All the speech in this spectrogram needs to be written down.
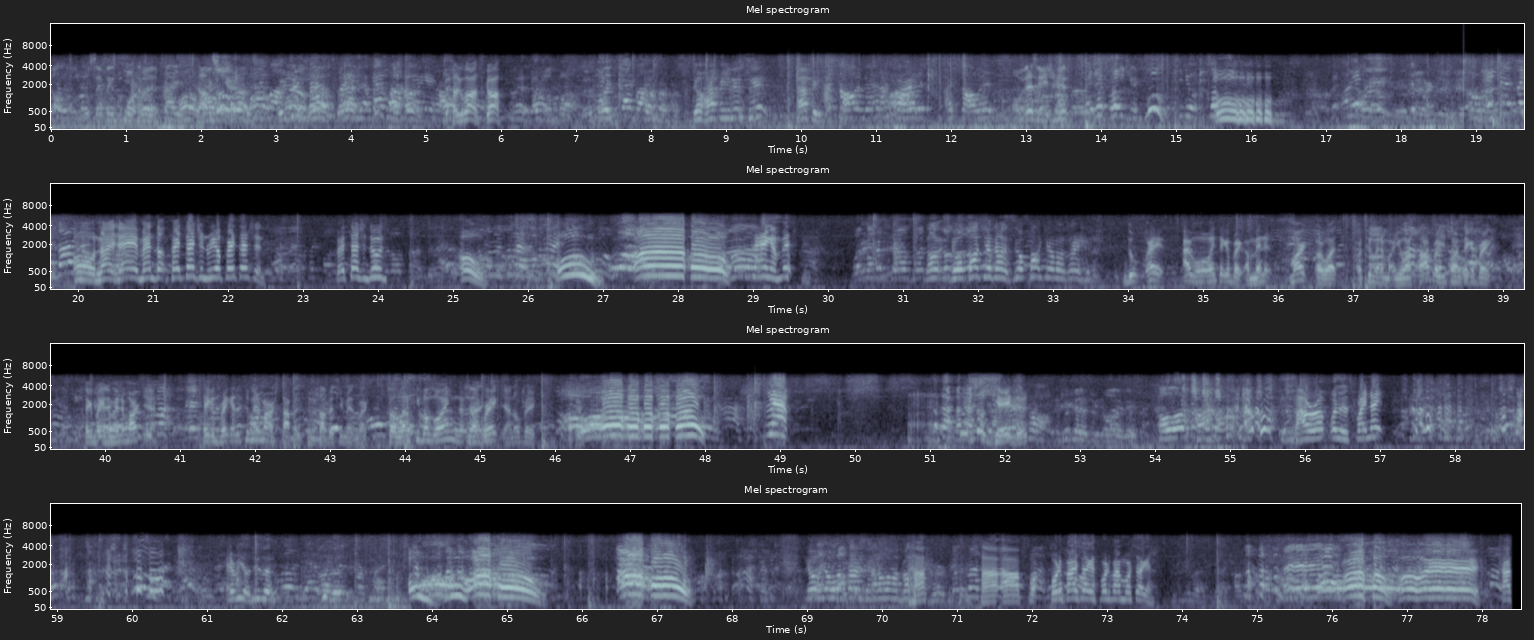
We'll say things before. Go ahead. Let's go, let's. Yo, happy you didn't see it? Happy. I saw it, man. I saw it. I saw it. Oh, there's Adrian. Hey, that's Adrian. Woo! Do. Ooh. Oh, nice. Hey, man, pay attention, Rio. Pay attention. Pay attention, dude. Oh. Oh. Dang, I missed it. No, do a podcast on. Do a podcast on right here. Do, wait, I want to take a break. A minute mark or what? Or two minute mark? You want to stop or you just want to take a break? Take a break at the minute mark? Yeah. Take a break at the two minute mark or stop at the two minute Stop mark? at two minute mark. So let them keep on going? No, no break? Yeah, no break. Oh! Snap! You're so gay, dude. Power up? What is this, Fight Night? Hey, Rio, do the. Oh! Oh! Oh! Oh! Yo, yo, what time is it? I don't want my brother Huh? Uh, uh, 45 seconds, 45 more seconds. Hey!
